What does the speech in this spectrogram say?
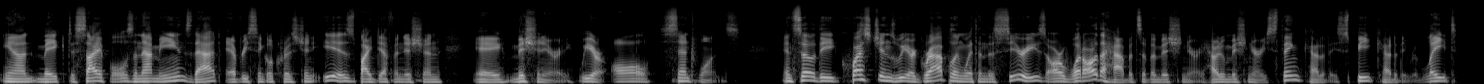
and make disciples. And that means that every single Christian is, by definition, a missionary. We are all sent ones. And so the questions we are grappling with in this series are what are the habits of a missionary? How do missionaries think? How do they speak? How do they relate?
